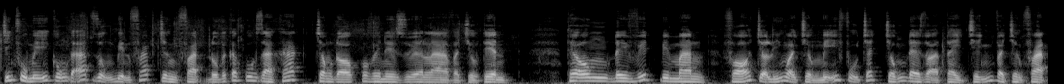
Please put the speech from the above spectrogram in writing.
Chính phủ Mỹ cũng đã áp dụng biện pháp trừng phạt đối với các quốc gia khác, trong đó có Venezuela và Triều Tiên. Theo ông David Piman, Phó trợ lý Ngoại trưởng Mỹ phụ trách chống đe dọa tài chính và trừng phạt,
